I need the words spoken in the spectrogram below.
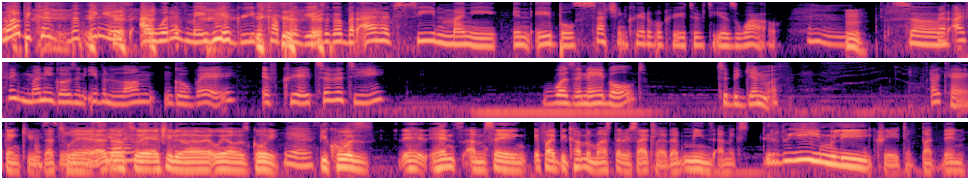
No, because the thing is, I would have maybe agreed a couple of years ago, but I have seen money enable such incredible creativity as well. So, But I think money goes an even longer way if creativity was enabled to begin with. okay. Thank you. I that's see. where You that's what I where actually uh, where I was going. Yes. Because hence I'm saying if I become a master recycler, that means I'm extremely creative. But then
